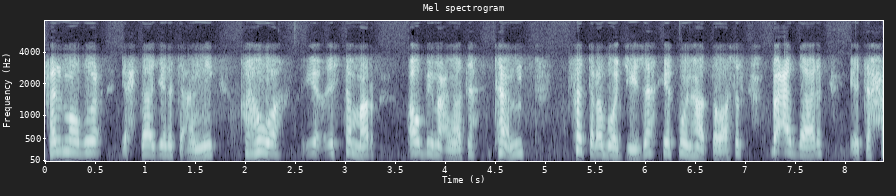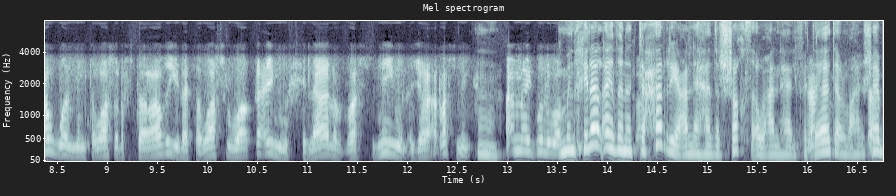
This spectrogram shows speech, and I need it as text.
فالموضوع يحتاج إلى تاني فهو يستمر. أو بمعناته تم فترة وجيزه يكون هذا التواصل. بعد ذلك يتحول من تواصل افتراضي إلى تواصل واقعي من خلال الرسمي والإجراء الرسمي. م. أما يقول من خلال أيضا التحري عن هذا الشخص أو عن هالفتاه أو عن الشاب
